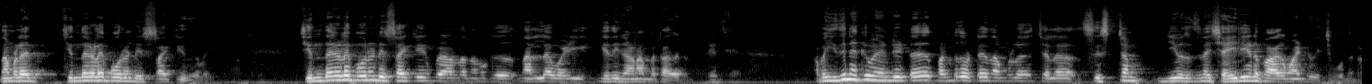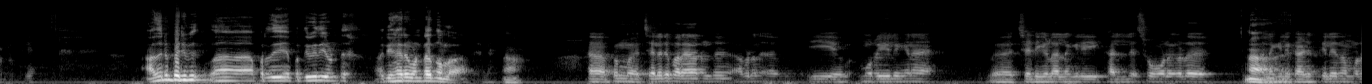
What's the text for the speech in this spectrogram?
നമ്മളെ ചിന്തകളെ പോലും ഡിസ്ട്രാക്ട് ചെയ്ത് കളയും. ചിന്തകളെ പോലും ഡിസ്ട്രാക്ട് ചെയ്യുമ്പോഴാണല്ലോ നമുക്ക് നല്ല വഴി ഗതി കാണാൻ പറ്റാതെ വരുന്നത് അപ്പോൾ ഇതിനൊക്കെ വേണ്ടിയിട്ട് പണ്ട് തൊട്ടേ നമ്മൾ ചില സിസ്റ്റം ജീവിതത്തിന്റെ ശൈലിയുടെ ഭാഗമായിട്ട് വെച്ച് പോകുന്നുണ്ട് അതിന് പരി ആ, പ്രതി പ്രതിവിധിയുണ്ട് പരിഹാരം ഉണ്ടെന്നുള്ളതാണ് ആ. അപ്പം ചിലർ പറയാറുണ്ട് അവിടെ ഈ മുറിയിൽ ഇങ്ങനെ ചെടികൾ അല്ലെങ്കിൽ ഈ കല്ല് സ്റ്റോണുകൾ അല്ലെങ്കിൽ കഴുത്തിൽ നമ്മൾ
